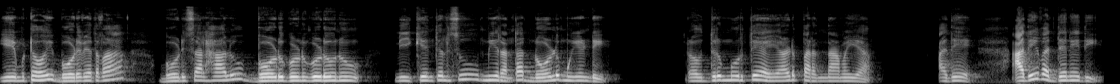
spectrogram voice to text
ఏమిటోయ్ బోడి విధవా? బోడి సలహాలు బోడు గొణుగుడును. మీకేం తెలుసు? మీరంతా నోళ్ళు ముయ్యండి రౌద్రమూర్తి అయ్యాడు పరందామయ్య. అదే అదే వద్దనేది.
